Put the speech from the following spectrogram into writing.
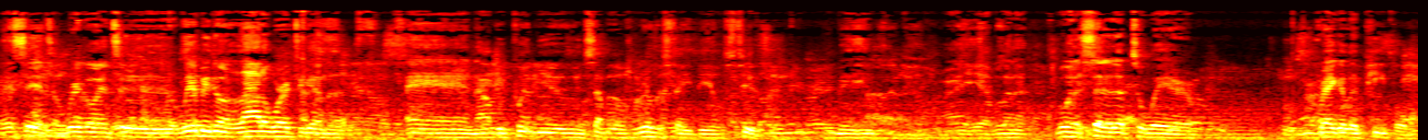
That's it. So we're going to we'll be doing a lot of work together, and I'll be putting you in some of those real estate deals too. that Me and him. Right? Yeah, we're gonna we're gonna set it up to where regular people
